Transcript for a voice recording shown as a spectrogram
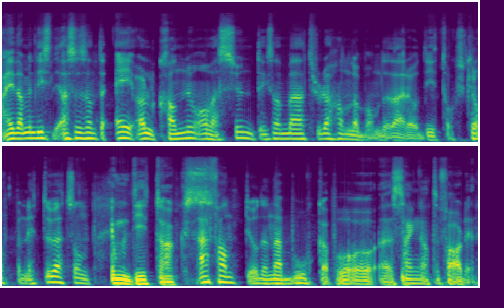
Nei da, men de, altså, sant, Ei øl kan jo også være sunt, men jeg tror det handler bare om det der å detox kroppen litt. Du vet sånn, Jo, men detox Jeg fant jo den der boka på uh, senga til far din.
